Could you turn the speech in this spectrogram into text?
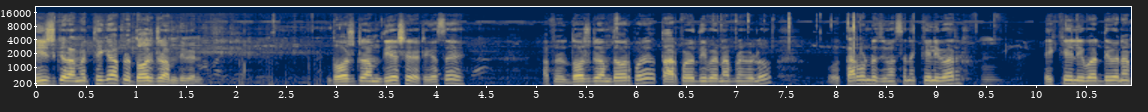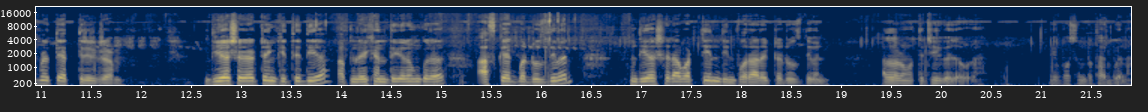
বিশ গ্রামের থেকে আপনি দশ গ্রাম দিবেন। দশ গ্রাম দিয়ে সেটা ঠিক আছে? আপনার দশ গ্রাম দেওয়ার পরে তারপরে দিবেন আপনার হলো কার্বন ডাইজিম আছে না কেলিবার এই কেলিবার দিবেন আপনার তেত্রিশ গ্রাম। দিয়া সেরা ট্যাঙ্কিতে দিয়ে আপনি এখান থেকে এরকম করে আজকে একবার ডোজ দিবেন। দিয়া সেরা আবার তিন দিন পরে আরেকটা ডোজ দিবেন। আল্লাহর মতো ঠিক হয়ে যাবে। এই পছন্দ থাকবে না।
